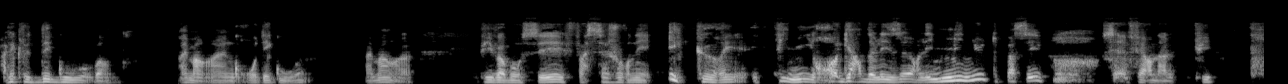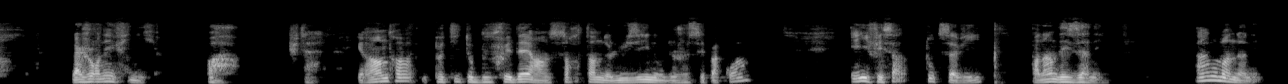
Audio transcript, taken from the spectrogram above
avec le dégoût au ventre. vraiment un gros dégoût, hein. vraiment. Euh, puis va bosser, fasse sa journée écœurée, et fini, regarde les heures, les minutes passées, oh, c'est infernal. Puis la journée est finie. Oh, putain. Il rentre, petite bouffée d'air en sortant de l'usine ou de je sais pas quoi, et il fait ça toute sa vie, pendant des années. À un moment donné,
